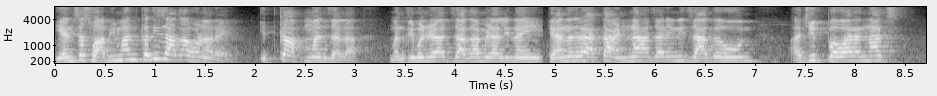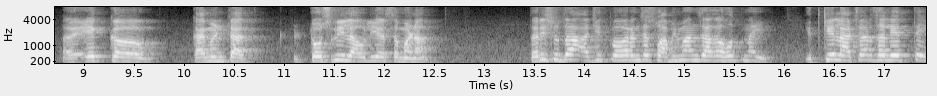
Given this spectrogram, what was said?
यांचा स्वाभिमान कधी जागा होणार आहे? इतका अपमान झाला. मंत्रिमंडळात जागा मिळाली नाही. त्यानंतर आता अण्णा हजारेंनी जागा होऊन अजित पवारांनाच एक काय म्हणतात टोचणी लावली असं म्हणा. तरीसुद्धा अजित पवारांचा स्वाभिमान जागा होत नाही. इतके लाचार झाले आहेत ते.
